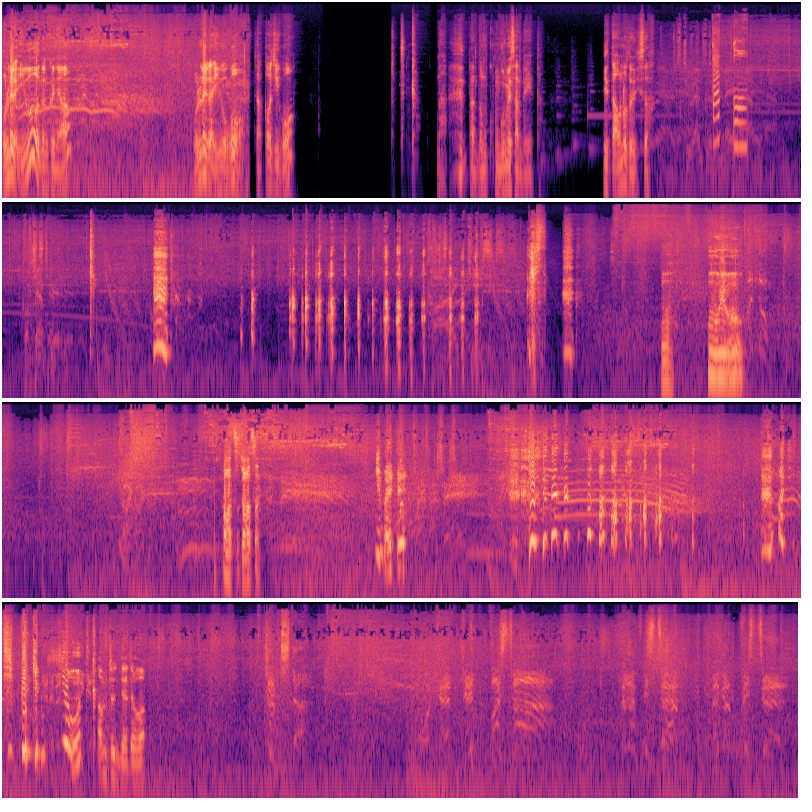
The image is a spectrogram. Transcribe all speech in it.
원래가 이거거든, 그냥? 원래가 이거고, 자, 꺼지고. 나, 나 너무 궁금해서 안 되겠다. 이 다운로드 있어. 오, 우유. 잡았어, 잡았어. 이말. 아니, 뒷배경, 이 어떻게 감췄냐, 저거.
